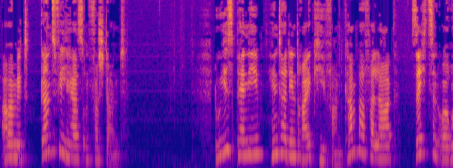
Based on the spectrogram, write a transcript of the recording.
aber mit ganz viel Herz und Verstand. Louise Penny hinter den drei Kiefern, Kamper Verlag, 16,90 Euro.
